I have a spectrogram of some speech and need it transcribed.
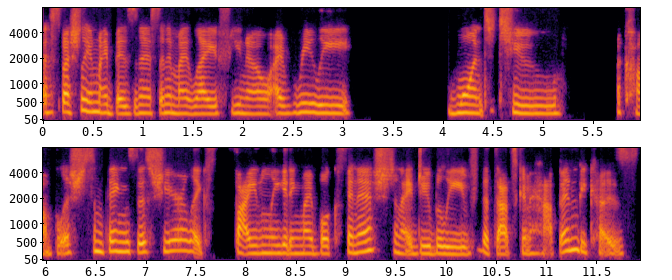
especially in my business and in my life, you know, I really want to accomplish some things this year, like finally getting my book finished. And I do believe that that's going to happen because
